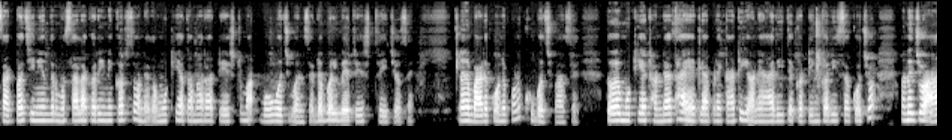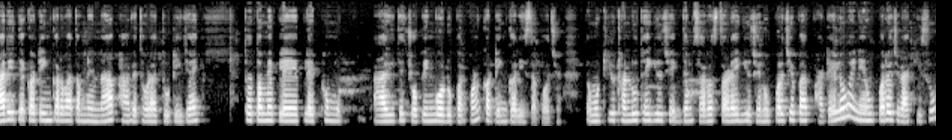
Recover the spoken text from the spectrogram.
શાકભાજીની અંદર મસાલા કરીને કરશો ને તો મુઠિયા તમારા ટેસ્ટમાં બહુ જ બનશે. ડબલ બે ટેસ્ટ થઈ જશે. અને બાળકોને પણ ખૂબ જ ભાવશે. તો હવે મુઠિયા ઠંડા થાય એટલે આપણે કાઢી અને આ રીતે કટિંગ કરી શકો છો. અને જો આ રીતે કટિંગ કરવા તમને ના ફાવે, થોડા તૂટી જાય, તો તમે પ્લે પ્લેટફોર્મ આ રીતે ચોપિંગ બોર્ડ ઉપર પણ કટિંગ કરી શકો છો. તો મુઠિયું ઠંડુ થઈ ગયું છે, એકદમ સરસ તળાઈ ગયું છે અને ઉપર જે ભાગ ફાટેલો હોય ને એ ઉપર જ રાખીશું.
